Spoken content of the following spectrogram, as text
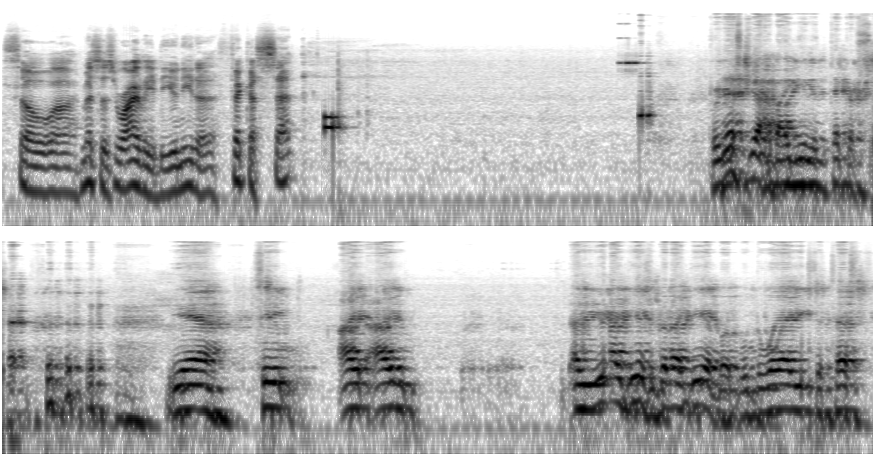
So, uh, Mrs. Riley, do you need a thicker set? For this job, I need a thicker set. yeah. See, I, I, I mean, your idea is a good idea, but with the way I used to test,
